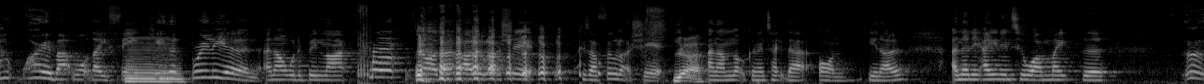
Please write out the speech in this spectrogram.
"Don't worry about what they think. You Mm. look brilliant," and I would have been like, "No, I don't. I look like shit because I feel like shit." Yeah. and I'm not going to take that on, you know. And then it ain't until I make the uh,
